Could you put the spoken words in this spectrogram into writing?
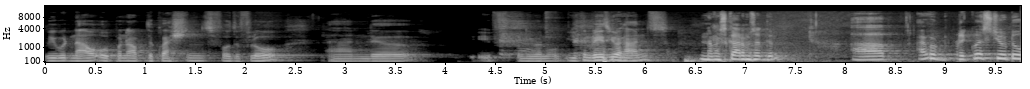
We would now open up the questions for the floor, and uh, if anyone, you can raise your hands. Namaskaram, Sadhguru. Uh, I would request you to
